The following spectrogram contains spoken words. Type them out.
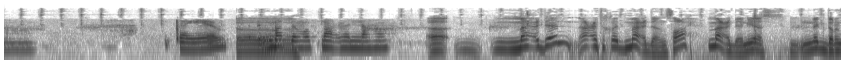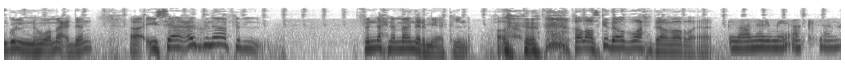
آه. طيب آه. الماده المصنوع منها آه، معدن أعتقد معدن صح؟ معدن yes نقدر نقول إنه هو معدن آه، يساعدنا في ال... في إن إحنا ما نرمي أكلنا خلاص كذا وضحتها مرة يعني. ما نرمي أكلنا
